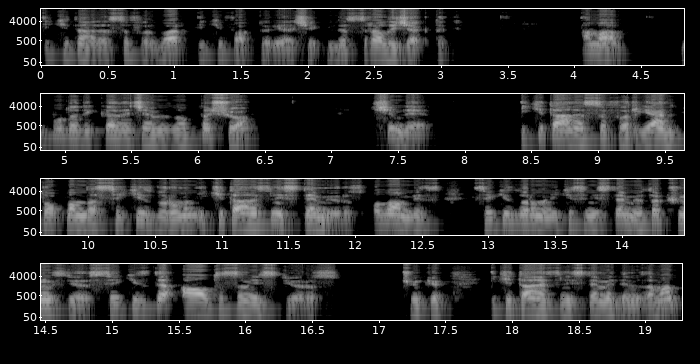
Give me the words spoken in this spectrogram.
2 tane de 0 var 2 faktöriyel şekilde sıralayacaktık. Ama burada dikkat edeceğimiz nokta şu. Şimdi 2 tane 0 yani toplamda 8 durumun 2 tanesini istemiyoruz. O zaman biz 8 durumun ikisini istemiyorsak şunu istiyoruz. 8'de 6'sını istiyoruz. Çünkü 2 tanesini istemediğimiz zaman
